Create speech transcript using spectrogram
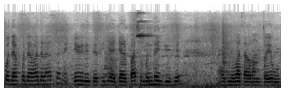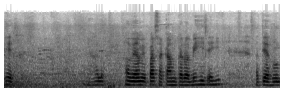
ખોદા ખોદા વાદળા હતા ને એવી રીતે થઈ જાય. ત્યારે પાછું બંધાઈ ગયું છે. આજનું વાતાવરણ તો એવું છે. હાલો હવે અમે પાછા કામ કરવા બેસી જઈએ. અત્યારે હું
